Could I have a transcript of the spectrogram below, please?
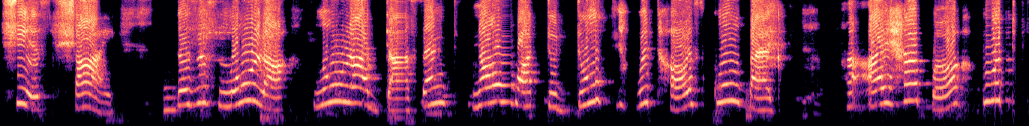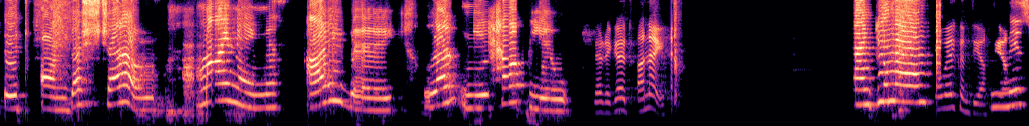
she is shy. This is Laura. Laura doesn't know what to do with her school bag. I help her put it on the shelf. My name is Ivy. Let me help you. Very good. Anay. Thank you, ma'am. You're welcome, dear. Miss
